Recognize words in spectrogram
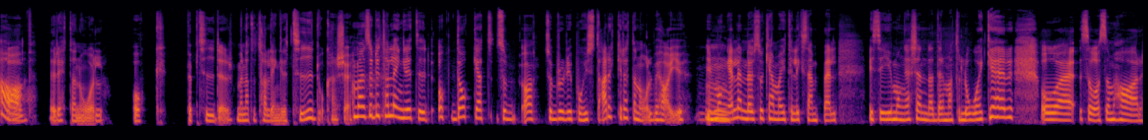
Ja. av retanol och peptider. Men att det tar längre tid då kanske. Men alltså det tar längre tid och dock att så, ja, så beror det på hur stark retanol vi har ju. I Mm. många länder så kan man ju till exempel, vi ser ju många kända dermatologer och eh, så som har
